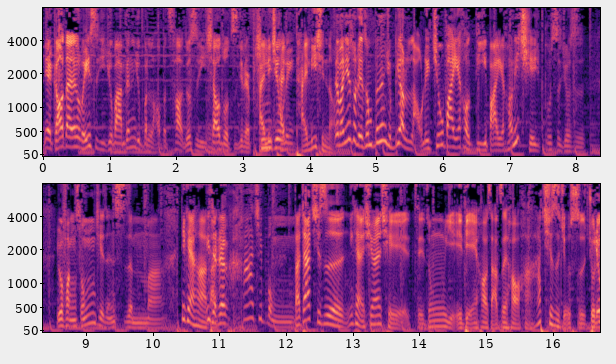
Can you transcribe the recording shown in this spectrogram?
你看高端的威士忌酒吧本身就不闹不吵，都是一小桌自己那儿品酒的，太理性了，对吧？你说那种本身就比较闹的酒吧也好，迪吧也好，你去不是就是又放松去认识人吗？你看哈，你在这儿卡起蹦，大家其实你看喜欢去这种夜店也好，啥子也好哈，他其实就是觉得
